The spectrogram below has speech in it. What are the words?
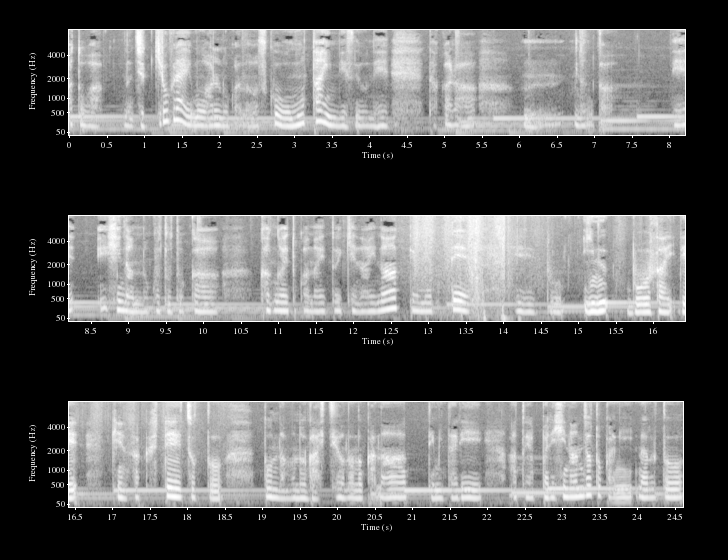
あとは10キロぐらいもあるのかな。すごい重たいんですよね。だからうんなんかね避難のこととか考えとかないといけないなって思ってえっ、ー、と犬防災で検索してちょっとどんなものが必要なのかなって見たりあとやっぱり避難所とかになると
